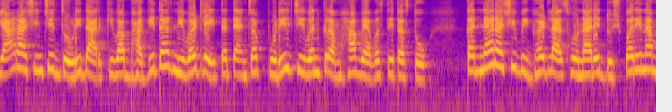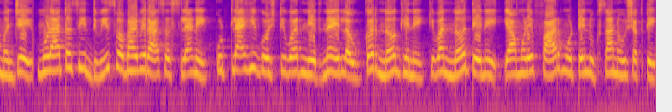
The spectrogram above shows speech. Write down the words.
या राशींचे जोडीदार किंवा भागीदार निवडले तर त्यांचा पुढील जीवनक्रम हा व्यवस्थित असतो. कन्या राशी बिघडल्यास होणारे दुष्परिणाम म्हणजे मुळातच ही द्विस्वभावी रास असल्याने कुठल्याही गोष्टीवर निर्णय लवकर न घेणे किंवा न देणे यामुळे फार मोठे नुकसान होऊ शकते.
